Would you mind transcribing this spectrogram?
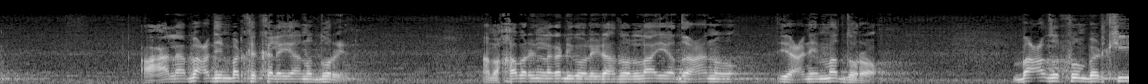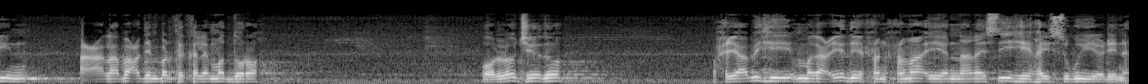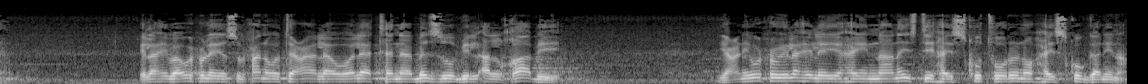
calaa bacdin barhka kale yaanu durin ama khabar in laga dhigoo la yidhaahdo laa yadcanu yacni ma duro bacdukum barhkiin calaa bacdin barhka kale ma duro oo loo jeedo waxyaabihii magacyadii xunxumaa iyo naanaysihii haysugu yeedhina ilaahay baa wuxuu leeyahy subxaana wa tacaala walaa tanaabasuu bilalqaabi yacnii wuxuu ilaahay leeyahay naanaystii haysku tuurinoo haysku ganina.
